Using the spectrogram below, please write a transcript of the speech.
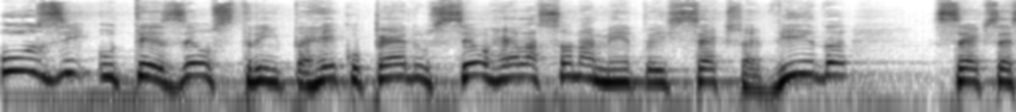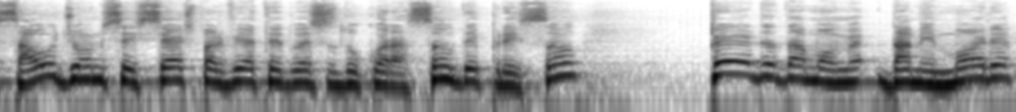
Use o Teseus 30. Recupere o seu relacionamento. E sexo é vida Sexo é saúde, homem sem sexo para vir a ter doenças do coração, depressão, perda da, da memória,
